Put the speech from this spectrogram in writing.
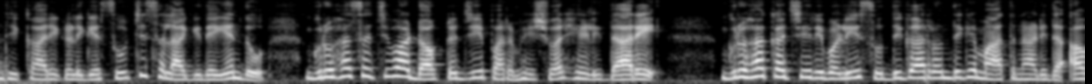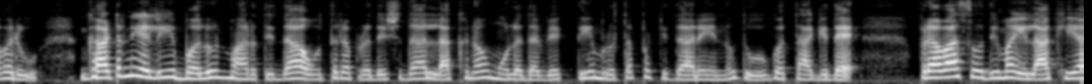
ಅಧಿಕಾರಿಗಳಿಗೆ ಸೂಚಿಸಲಾಗಿದೆ ಎಂದು ಗೃಹ ಸಚಿವ ಡಾ ಜಿ ಪರಮೇಶ್ವರ್ ಹೇಳಿದ್ದಾರೆ. ಗೃಹ ಕಚೇರಿ ಬಳಿ ಸುದ್ದಿಗಾರರೊಂದಿಗೆ ಮಾತನಾಡಿದ ಅವರು, ಘಟನೆಯಲ್ಲಿ ಬಲೂನ್ ಮಾರುತ್ತಿದ್ದ ಉತ್ತರ ಪ್ರದೇಶದ ಲಖನೌ ಮೂಲದ ವ್ಯಕ್ತಿ ಮೃತಪಟ್ಟಿದ್ದಾರೆ ಎನ್ನುವುದು ಗೊತ್ತಾಗಿದೆ. ಪ್ರವಾಸೋದ್ಯಮ ಇಲಾಖೆಯ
